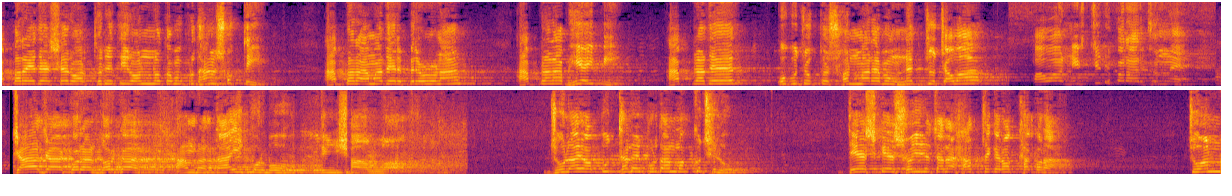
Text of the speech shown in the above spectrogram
আপনারা এদেশের অর্থনীতির অন্যতম প্রধান শক্তি। আপনারা আমাদের প্রেরণা, আপনারা ভিআইপি, আপনাদের উপযুক্ত সম্মান এবং ন্যায্য চাওয়া পাওয়া নিশ্চিত করার জন্য যা যা করার দরকার আমরা তাই করব ইনশাআল্লাহ। জুলাই অভ্যুত্থানের প্রধান লক্ষ্য ছিল দেশকে স্বৈরাচারের হাত থেকে রক্ষা করা চুয়ান্ন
